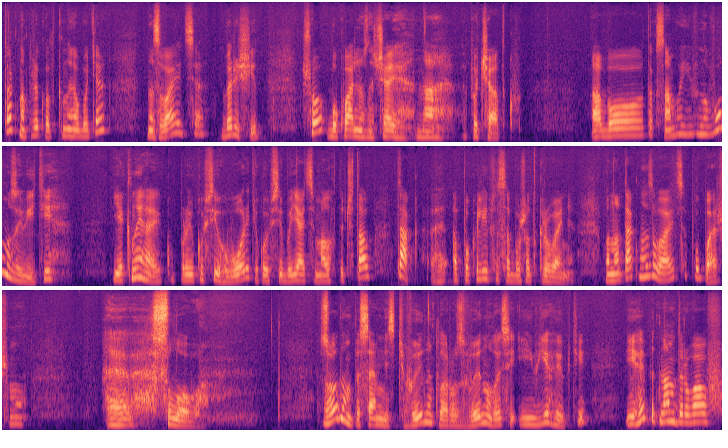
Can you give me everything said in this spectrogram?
Так, наприклад, книга буття називається Берешіт, що буквально означає на початку. Або так само і в Новому Завіті є книга, про яку всі говорять, яку всі бояться, мало хто читав. Так, Апокаліпсис або ж Откровення. Вона так називається по першому е, слову. Згодом писемність виникла, розвинулася і в Єгипті. Єгипет нам дарував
